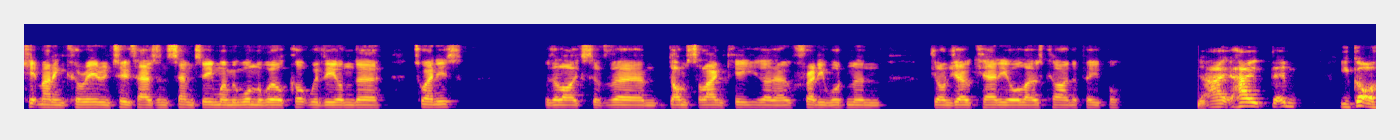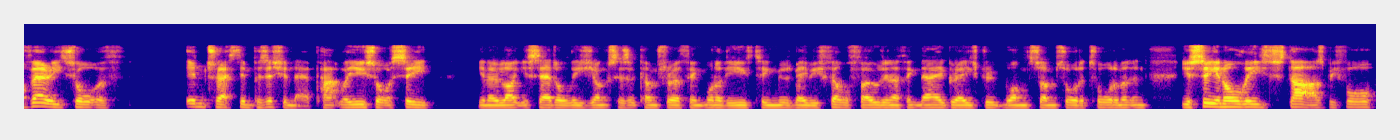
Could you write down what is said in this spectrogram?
kitman in Korea in 2017 when we won the World Cup with the under 20s, with the likes of um, Dom Solanke, you know, Freddie Woodman, Jonjoe Kenny, all those kind of people. I, how um, you got a very sort of interesting position there, Pat, where you sort of see, you know, like you said, all these youngsters that come through. I think one of the youth team maybe Phil Foden. I think their age group won some sort of tournament, and you're seeing all these stars before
